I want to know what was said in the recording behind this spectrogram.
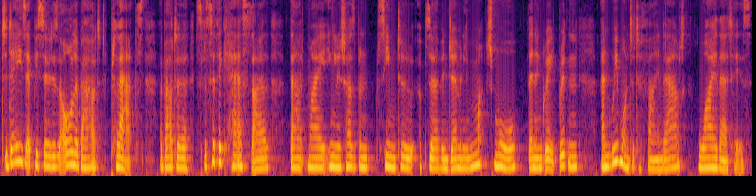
Today's episode is all about plaits, about a specific hairstyle that my English husband seemed to observe in Germany much more than in Great Britain, and we wanted to find out why that is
